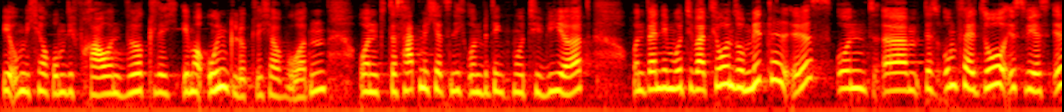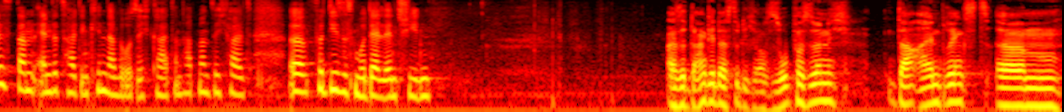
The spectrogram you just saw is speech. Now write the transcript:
wie um mich herum die Frauen wirklich immer unglücklicher wurden. Und das hat mich jetzt nicht unbedingt motiviert. Und wenn die Motivation so mittel ist und ähm, das Umfeld so ist, wie es ist, dann endet es halt in Kinderlosigkeit. Dann hat man sich halt äh, für dieses Modell entschieden. Also danke, dass du dich auch so persönlich da einbringst. Ähm,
